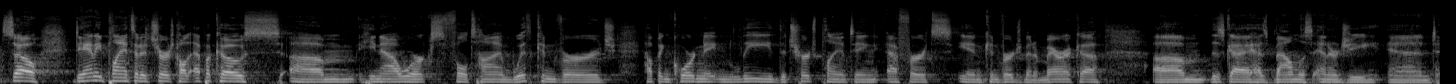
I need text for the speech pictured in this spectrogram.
so, Danny planted a church called Epicos. Um, he now works full time with Converge, helping coordinate and lead the church planting efforts in Converge America. Um, this guy has boundless energy and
